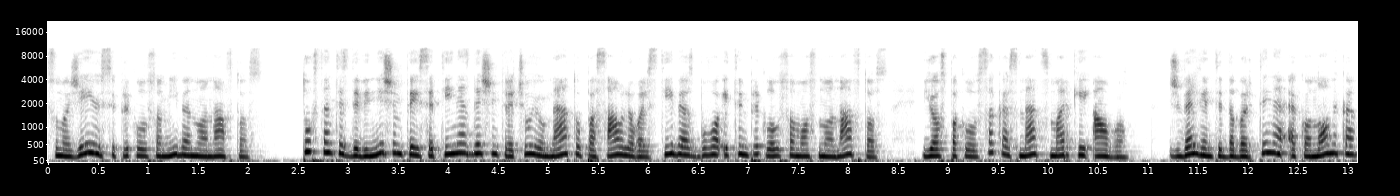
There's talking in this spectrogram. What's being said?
sumažėjusi priklausomybė nuo naftos. 1973 m. pasaulio valstybės buvo itin priklausomos nuo naftos, jos paklausa kasmet smarkiai augo. Žvelgiant į dabartinę ekonomiką,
